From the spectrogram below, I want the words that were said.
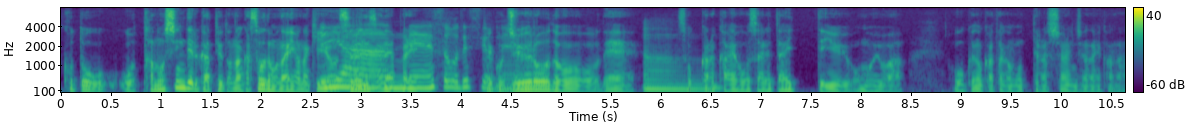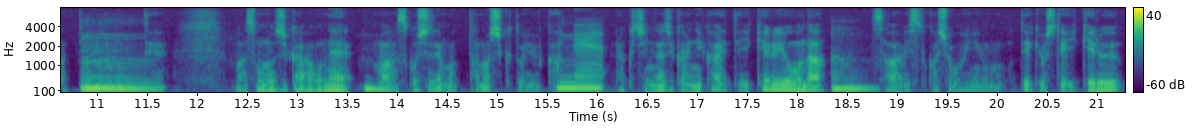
ことを楽しんでるかっていうとなんかそうでもないような気がするんですよねやっぱり。ねそうですよね。結構重労働でうんそこから解放されたいっていう思いは多くの方が持ってらっしゃるんじゃないかなっていうふうに思って、うんまあ、その時間をね、うん。まあ、少しでも楽しくというか、ね。楽ちんな時間に変えていけるようなうん。サービスとか商品を提供していける、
